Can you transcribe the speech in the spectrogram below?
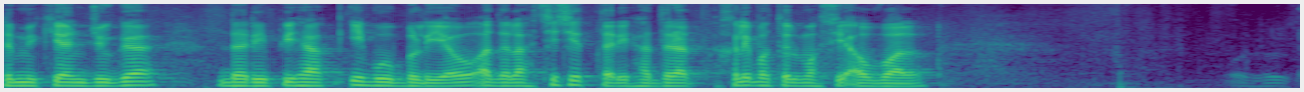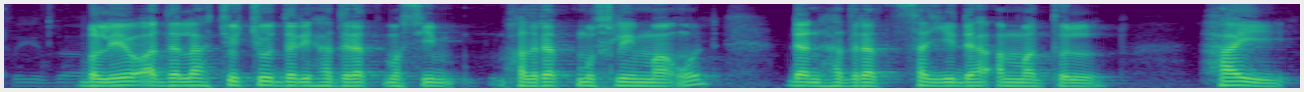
demikian juga dari pihak ibu beliau adalah cicit dari Hadrat Khalifatul Masih Awal. Beliau adalah cucu dari Hadrat Masih Hadrat Muslim Maud dan Hadrat Sayyidah Ammatul Hai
